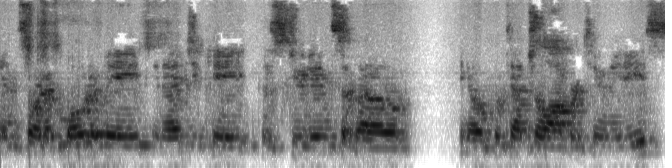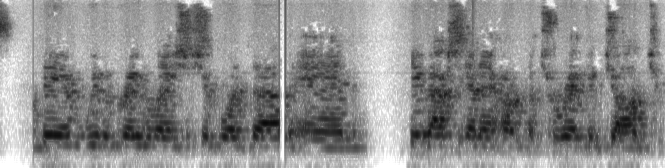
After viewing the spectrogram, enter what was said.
and sort of motivate and educate the students about, you know, potential opportunities. They have, we have a great relationship with them, and they've actually done a, a terrific job to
